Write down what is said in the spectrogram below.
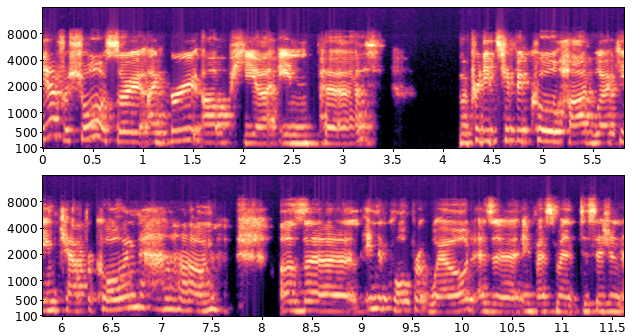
Yeah, for sure. So I grew up here in Perth. I'm a pretty typical hardworking Capricorn. Um, I was uh, in the corporate world as an investment decision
